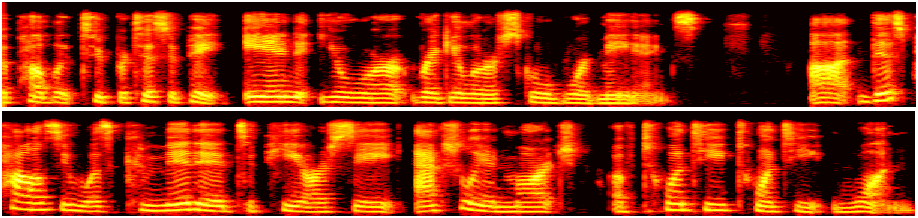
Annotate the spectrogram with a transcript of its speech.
the public to participate in your regular school board meetings? Uh, this policy was committed to PRC actually in March of 2021.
